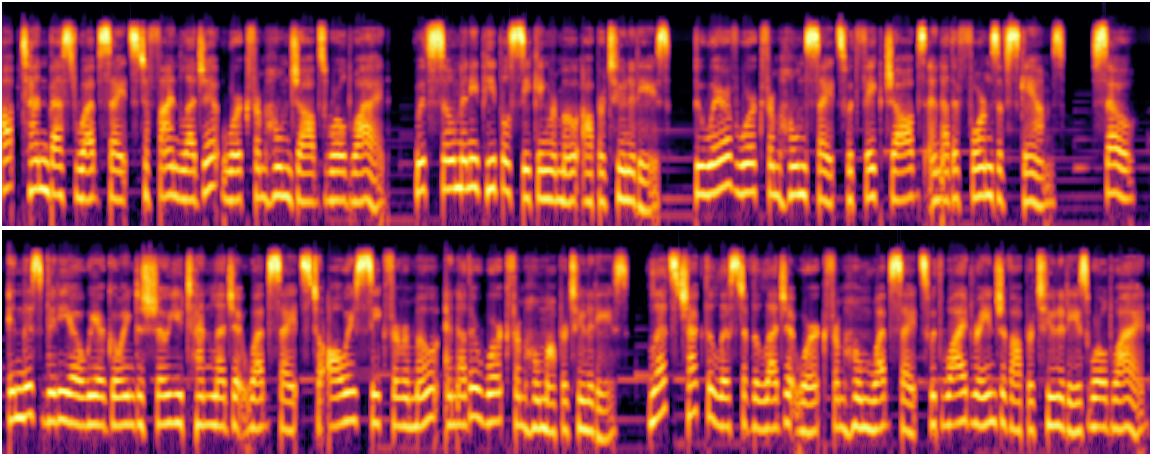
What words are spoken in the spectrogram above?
Top 10 Best Websites to Find Legit Work From Home Jobs Worldwide. With so many people seeking remote opportunities, beware of work from home sites with fake jobs and other forms of scams. So, in this video we are going to show you 10 legit websites to always seek for remote and other work from home opportunities. Let's check the list of the legit work from home websites with wide range of opportunities worldwide.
